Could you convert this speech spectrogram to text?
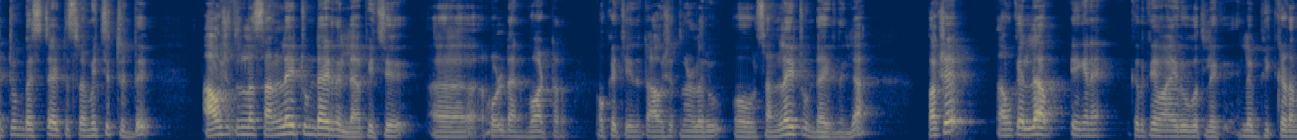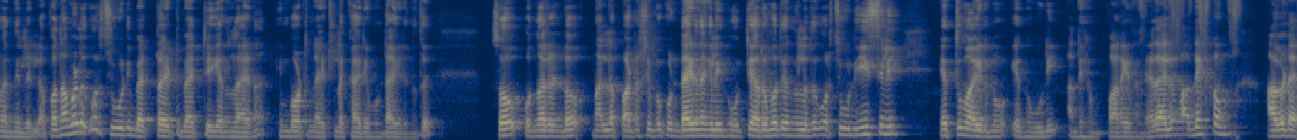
ഏറ്റവും ബെസ്റ്റായിട്ട് ശ്രമിച്ചിട്ടുണ്ട്. ആവശ്യത്തിനുള്ള സൺലൈറ്റ് ഉണ്ടായിരുന്നില്ല. പിച്ച് റോൾഡ് ആൻഡ് വാട്ടർ ഒക്കെ ചെയ്തിട്ട് ആവശ്യത്തിനുള്ളൊരു സൺലൈറ്റ് ഉണ്ടായിരുന്നില്ല. പക്ഷേ നമുക്കെല്ലാം ഇങ്ങനെ കൃത്യമായ രൂപത്തിലേക്ക് ലഭിക്കണമെന്നില്ലല്ലോ. അപ്പോൾ നമ്മൾ കുറച്ചുകൂടി ബെറ്റർ ആയിട്ട് ബാറ്റ് ചെയ്യുക എന്നുള്ളതാണ് ഇമ്പോർട്ടന്റ് ആയിട്ടുള്ള കാര്യം ഉണ്ടായിരുന്നത് സോ ഒന്നോ രണ്ടോ നല്ല പാർട്ണർഷിപ്പ് ഒക്കെ ഉണ്ടായിരുന്നെങ്കിൽ ഈ നൂറ്റി അറുപത് എന്നുള്ളത് കുറച്ചുകൂടി ഈസിലി എത്തുമായിരുന്നു എന്നുകൂടി അദ്ദേഹം പറയുന്നുണ്ട്. ഏതായാലും അദ്ദേഹം അവിടെ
